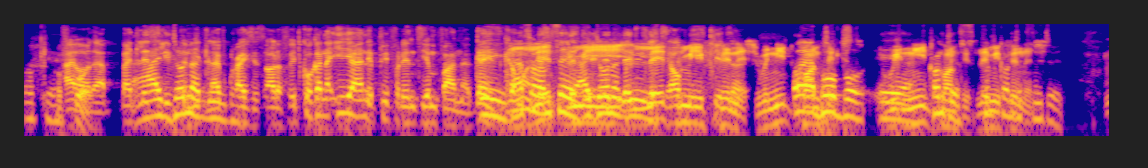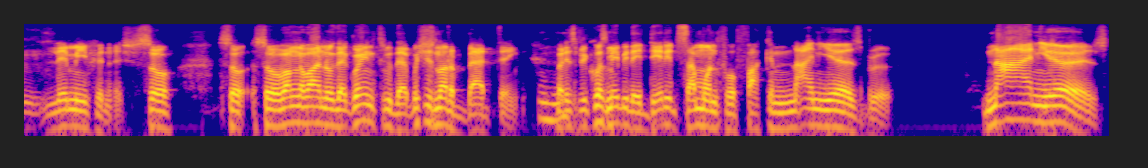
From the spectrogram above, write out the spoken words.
Okay Of I course. know that. But let's leave the don't agree midlife with that. crisis out of it. Kokana iya ane preference yemfana. Guys, Hey, come that's on. what I'm let's- saying. I let's- don't let's- agree. let's Let help me these kids out. finish. We need Oh, context. Bobo. we Yeah, need context. context. Let me context finish. Mm. Let me finish. So, so, so Vangavano, they're going through that, which is not a bad thing. Mhm. but it's because maybe they dated someone for fucking nine years, bro. Nine years.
